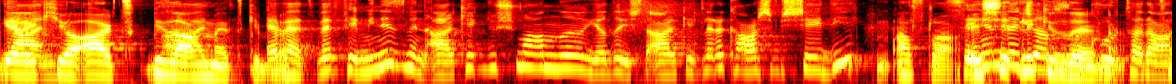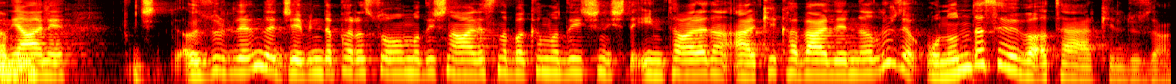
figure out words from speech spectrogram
gerekiyor artık bir zahmet gibi. Evet ve feminizmin erkek düşmanlığı ya da işte erkeklere karşı bir şey değil. Asla. Senin de Eşitlik canını üzerine. kurtaran Tabii. yani özür dilerim de cebinde parası olmadığı için ailesine bakamadığı için işte intihar eden erkek haberlerini alıyoruz ya onun da sebebi ataerkil düzen.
